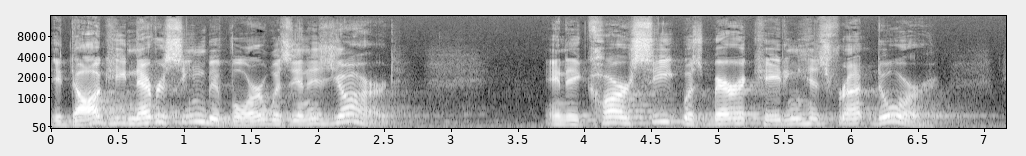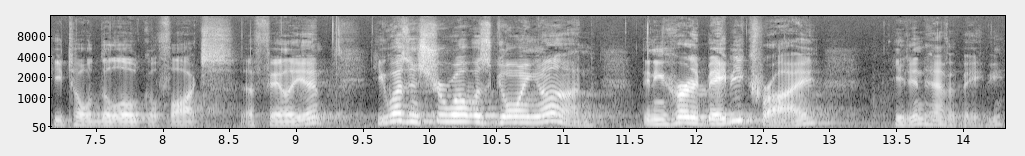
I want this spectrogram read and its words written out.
A dog he'd never seen before was in his yard and a car seat was barricading his front door, he told the local Fox affiliate. He wasn't sure what was going on. Then he heard a baby cry. He didn't have a baby.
